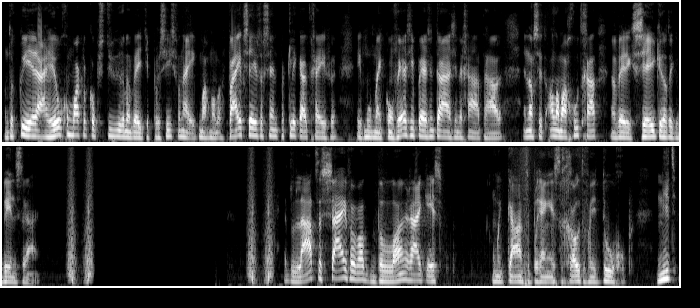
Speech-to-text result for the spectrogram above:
Want dan kun je daar heel gemakkelijk op sturen. Dan weet je precies van, hey, ik mag maar 75 cent per klik uitgeven. Ik moet mijn conversiepercentage in de gaten houden. En als dit allemaal goed gaat, dan weet ik zeker dat ik winst draai. Het laatste cijfer wat belangrijk is om in kaart te brengen, is de grootte van je doelgroep. Niet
